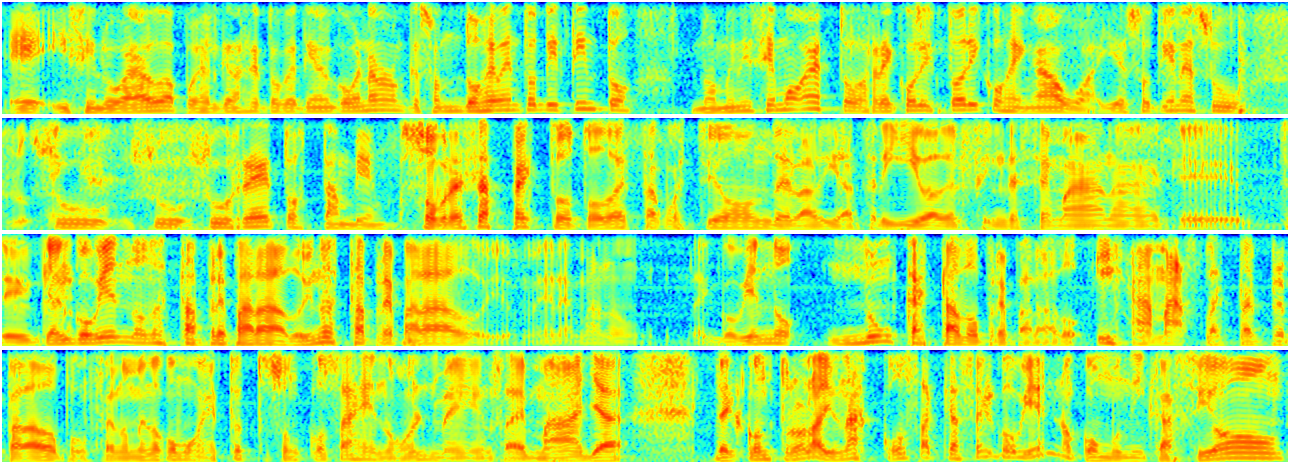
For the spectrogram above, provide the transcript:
Eh, y sin lugar a dudas, pues el gran reto que tiene el gobernador, aunque son dos eventos distintos, no minimicemos esto, récords históricos en agua, y eso tiene su, su, sus retos también. Sobre ese aspecto, toda esta cuestión de la diatriba del fin de semana, que, que el gobierno no está preparado, y no está preparado, yo, mire, hermano, el gobierno nunca ha estado preparado y jamás va a estar preparado para un fenómeno como esto. Esto son cosas enormes, o sea, más del control. Hay unas cosas que hace el gobierno, comunicación,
